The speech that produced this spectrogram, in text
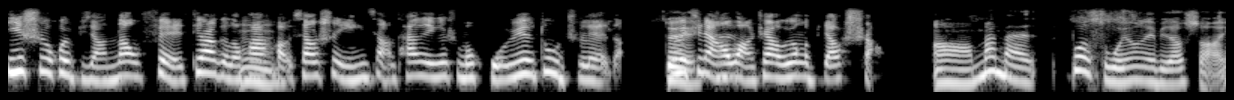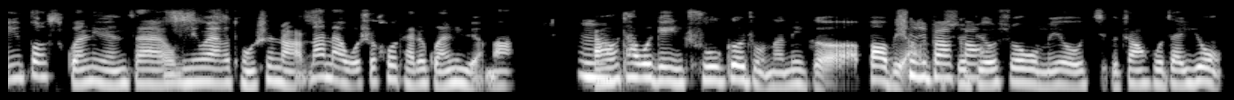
一是会比较浪费，第二个的话好像是影响它的一个什么活跃度之类的。因为这两个网站我用的比较少。啊，麦麦 boss 我用的也比较少，因为 boss 管理员在我们另外一个同事那儿，麦麦我是后台的管理员嘛，然后他会给你出各种的那个报表，就是比如说我们有几个账户在用，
